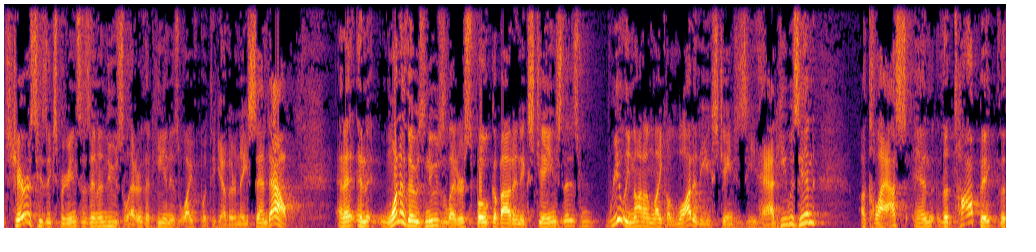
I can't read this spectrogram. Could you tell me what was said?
shares his experiences in a newsletter that he and his wife put together and they send out. And, uh, and one of those newsletters spoke about an exchange that is really not unlike a lot of the exchanges he had. He was in a class, and the topic, the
